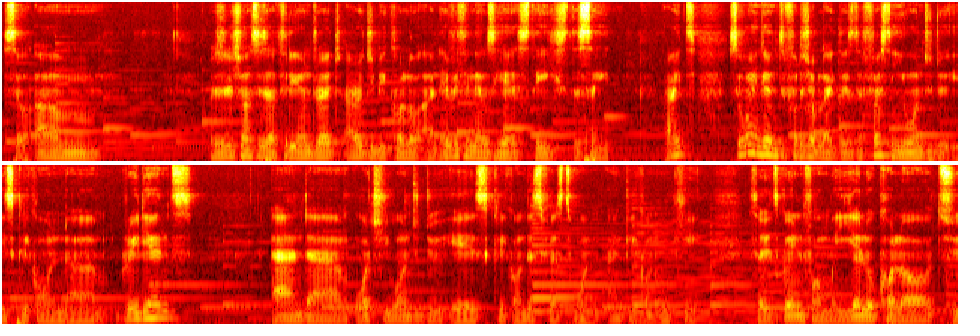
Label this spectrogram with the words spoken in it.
So um resolution is at 300 RGB color and everything else here stays the same right? So when you get into Photoshop like this the first thing you want to do is click on um, gradient and um, what you want to do is click on this first one and click on OK. So it's going from a yellow color to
